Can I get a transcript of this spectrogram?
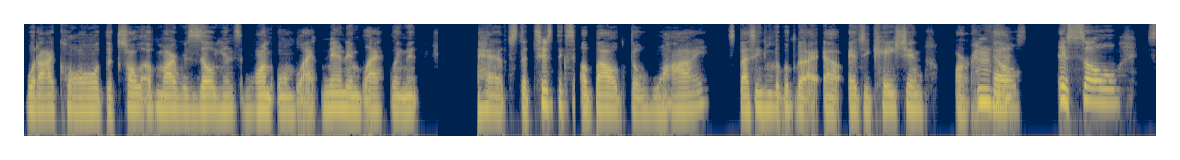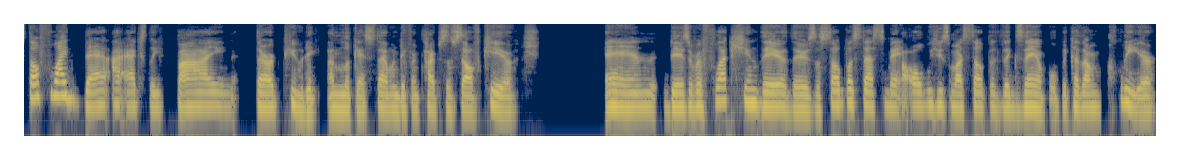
what I call the color of my resilience, one on black men and black women. I have statistics about the why, especially with uh, education or mm-hmm. health and so stuff like that, I actually find therapeutic. I look at seven different types of self care. And there's a reflection there. There's a self assessment. I always use myself as an example because I'm clear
